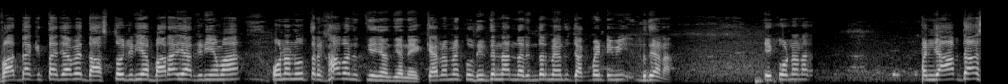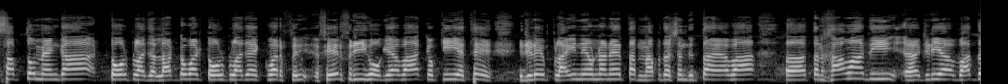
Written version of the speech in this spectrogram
ਵਾਧਾ ਕੀਤਾ ਜਾਵੇ। 10 ਤੋਂ ਜਿਹੜੀਆਂ 12000 ਜਿਹੜੀਆਂ ਵਾ, ਉਹਨਾਂ ਨੂੰ ਤਨਖਾਹਾਂ ਦਿੱਤੀਆਂ ਜਾਂਦੀਆਂ ਨੇ। ਕੈਮਰਾਮੈਨ ਕੁਲਦੀਪ ਦੇ ਨਾਲ ਨਰਿੰਦਰ ਮਹਿੰਦ ਜਗਬੈਂ ਟੀਵੀ, ਲੁਧਿਆਣਾ। ਇੱਕ ਉਹਨਾਂ ਨਾਲ ਪੰਜਾਬ ਦਾ ਸਭ ਤੋਂ ਮਹਿੰਗਾ toll plaza, Ladowal toll plaza ਇੱਕ ਵਾਰ ਫ੍ਰੀ- ਫੇਰ ਫ੍ਰੀ ਹੋ ਗਿਆ ਵਾ, ਕਿਉਂਕਿ ਇੱਥੇ ਜਿਹੜੇ EMPLOYE ਨੇ ਉਹਨਾਂ ਨੇ ਧਰਨਾ ਪ੍ਰਦਰਸ਼ਨ ਦਿੱਤਾ ਹੋਇਆ ਵਾ। ਤਨਖਾਹਾਂ ਦੀ ਜਿਹੜੀ ਆ ਵੱਧ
